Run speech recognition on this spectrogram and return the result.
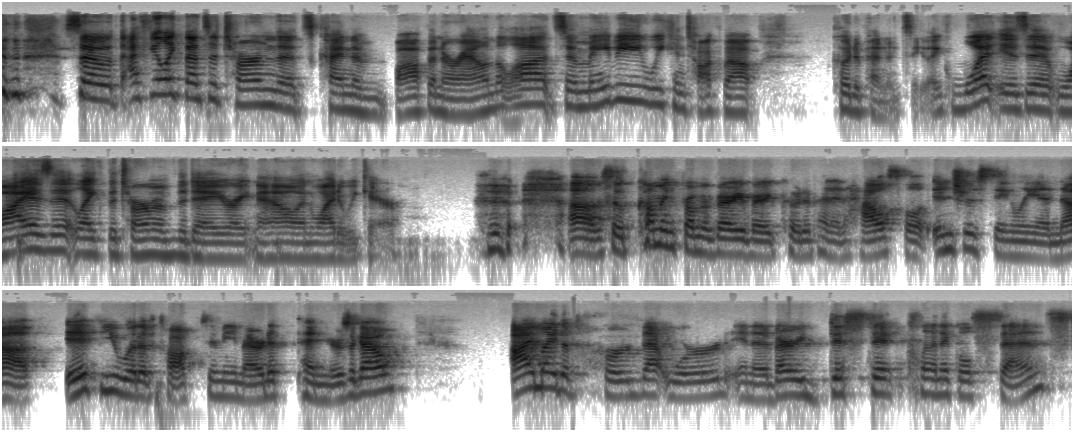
so I feel like that's a term that's kind of bopping around a lot. So maybe we can talk about codependency. Like, what is it? Why is it like the term of the day right now? And why do we care? um, so, coming from a very, very codependent household, interestingly enough, if you would have talked to me, Meredith, 10 years ago, I might have heard that word in a very distant clinical sense.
